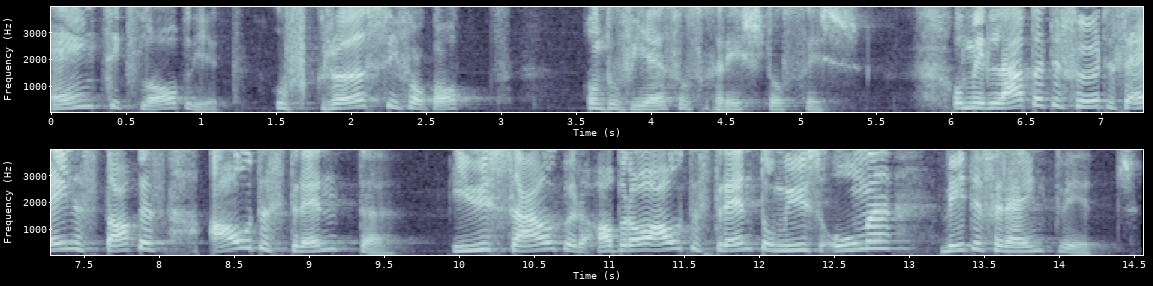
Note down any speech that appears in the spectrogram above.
einziges Loblied auf die Grösse von Gott und auf Jesus Christus ist. Und wir leben dafür, dass eines Tages all das Trennte in uns selber, aber auch all das Trennte um uns herum wieder vereint wird.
